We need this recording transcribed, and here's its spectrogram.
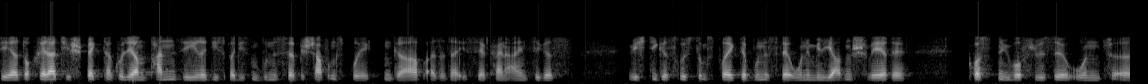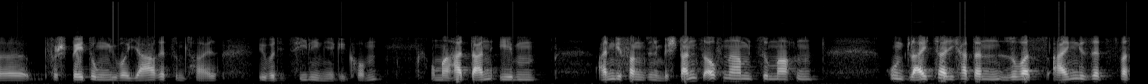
der doch relativ spektakulären Pannenserie, die es bei diesen Bundeswehrbeschaffungsprojekten gab. Also da ist ja kein einziges wichtiges Rüstungsprojekt der Bundeswehr ohne milliardenschwere Kostenüberflüsse und äh, Verspätungen über Jahre zum Teil über die Ziellinie gekommen. Und man hat dann eben angefangen, so eine Bestandsaufnahme zu machen und gleichzeitig hat dann sowas eingesetzt, was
